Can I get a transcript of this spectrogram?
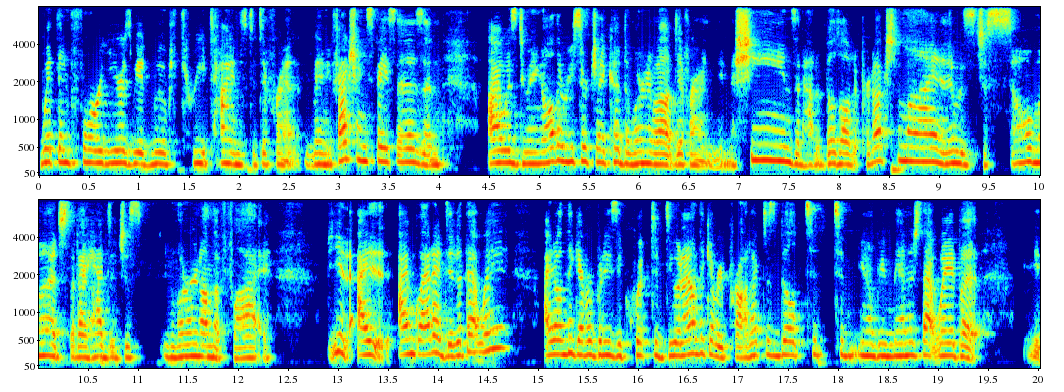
within four years, we had moved three times to different manufacturing spaces. And I was doing all the research I could to learn about different machines and how to build out a production line. And it was just so much that I had to just learn on the fly. You know, I, I'm glad I did it that way. I don't think everybody's equipped to do it. I don't think every product is built to, to you know, be managed that way, but a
